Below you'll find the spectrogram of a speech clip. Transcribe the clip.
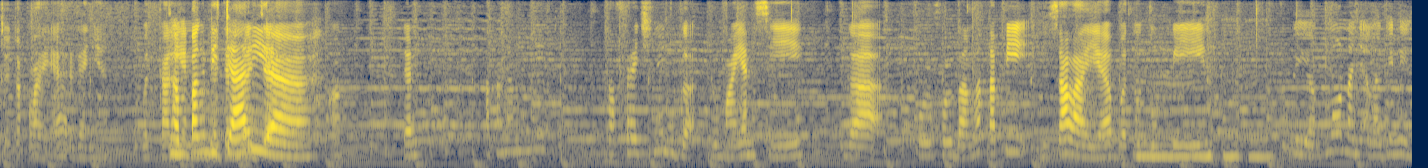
cocok lah ya harganya buat kalian Gampang dicari ya. Heeh. dan apa namanya coveragenya juga lumayan sih nggak full full banget tapi bisa lah ya buat nutupin Hmm, hmm, hmm. Oh iya, aku mau nanya lagi nih.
